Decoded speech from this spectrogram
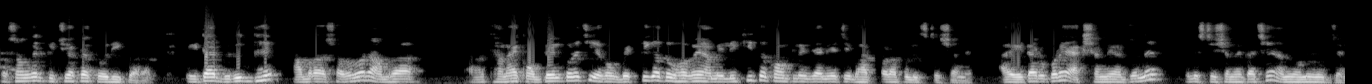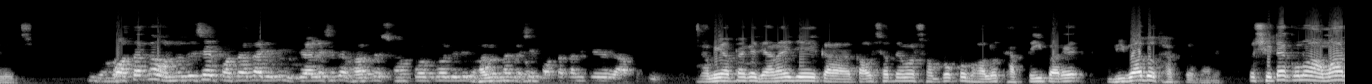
প্রসঙ্গের কিছু একটা তৈরি করা। এটার বিরুদ্ধে আমরা সর্ববার আমরা থানায় কমপ্লেন করেছি এবং ব্যক্তিগতভাবে আমি লিখিত কমপ্লেন জানিয়েছি ভাটপাড়া পুলিশ স্টেশনে আর এটার উপরে অ্যাকশন নেওয়ার জন্য পুলিশ স্টেশনের কাছে আমি অনুরোধ জানিয়েছি। পতাকা অন্য দেশের পতাকা যদি ইসরায়েলের সাথে ভারতের সম্পর্ক যদি ভালো থাকে সেই পতাকা নিতে আপত্তি? আমি আপনাকে জানাই যে কারোর সাথে আমার সম্পর্ক ভালো থাকতেই পারে বিবাদও থাকতে পারে। তো সেটা কোনো আমার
